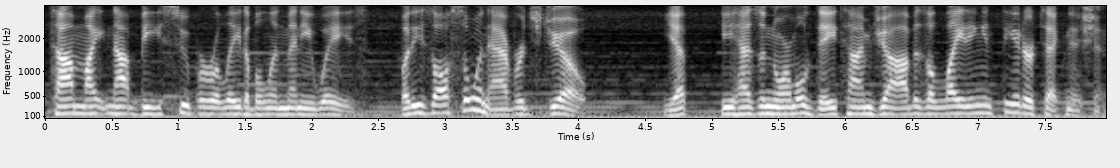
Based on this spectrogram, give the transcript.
Tom might not be super relatable in many ways, but he's also an average Joe. Yep, he has a normal daytime job as a lighting and theater technician.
